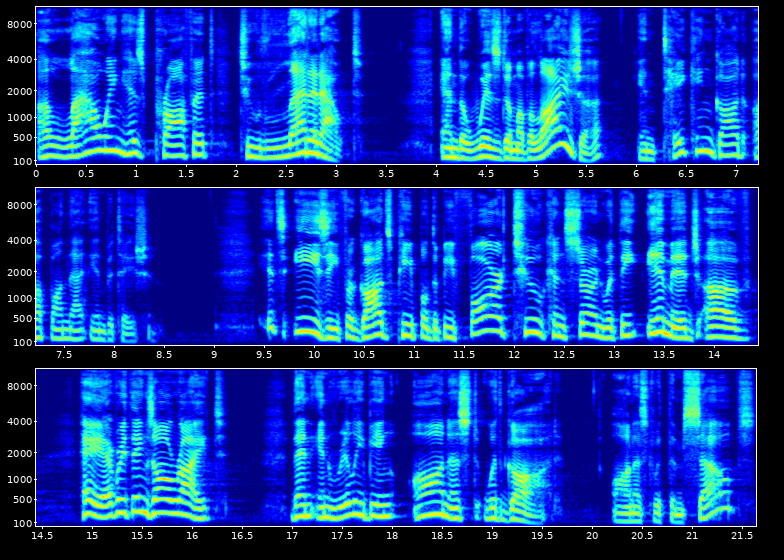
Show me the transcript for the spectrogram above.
allowing his prophet to let it out, and the wisdom of Elijah in taking God up on that invitation. It's easy for God's people to be far too concerned with the image of, hey, everything's all right, than in really being honest with God, honest with themselves,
